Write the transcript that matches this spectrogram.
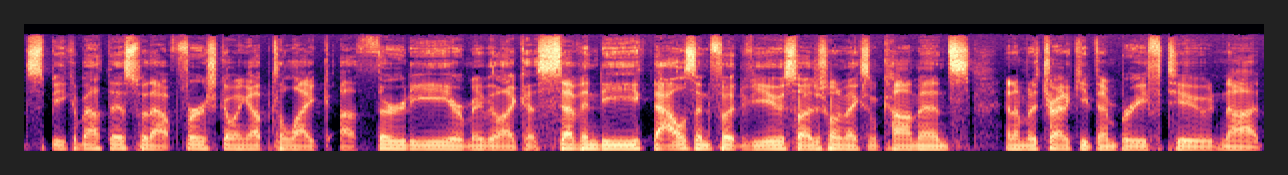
speak about this without first going up to like a 30 or maybe like a 70000 foot view. So i just want to make some comments and i'm going to try to keep them brief to not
